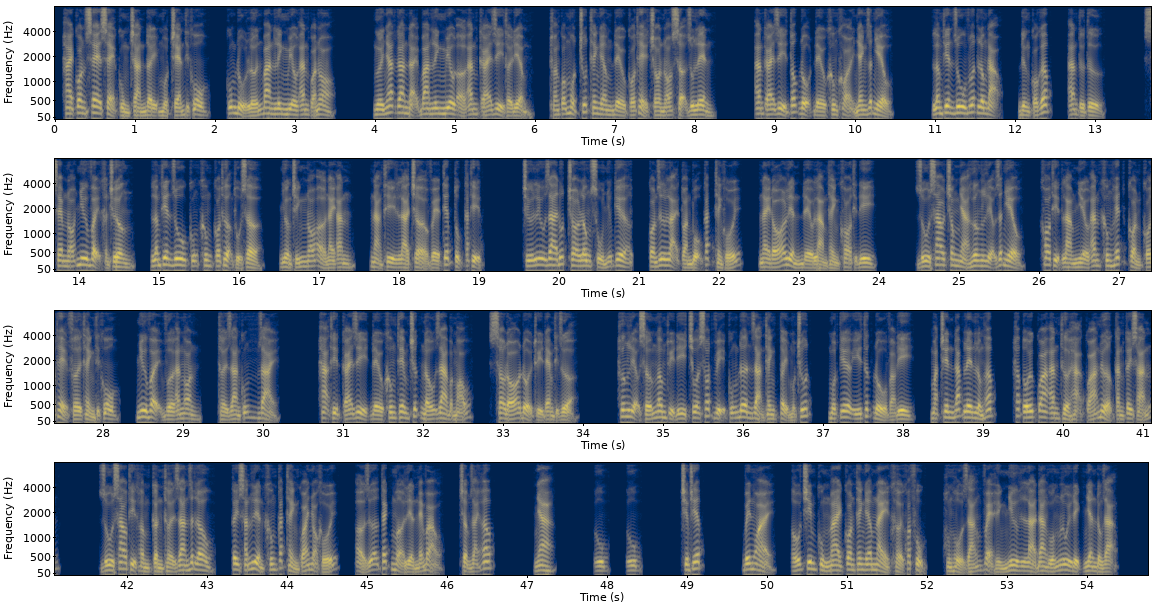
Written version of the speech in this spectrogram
Hai con xe sẻ cùng tràn đầy một chén thịt khô, cũng đủ lớn ban linh miêu ăn quá no. Người nhát gan đại ban linh miêu ở ăn cái gì thời điểm, thoáng có một chút thanh âm đều có thể cho nó sợ run lên ăn cái gì tốc độ đều không khỏi nhanh rất nhiều. Lâm thiên du vớt lông đạo, đừng có gấp, ăn từ từ. Xem nó như vậy khẩn trương, lâm thiên du cũng không có thượng thủ sở, nhường chính nó ở này ăn, nàng thì là trở về tiếp tục cắt thịt. Chứ lưu ra đút cho lông xù những kia, còn dư lại toàn bộ cắt thành khối, này đó liền đều làm thành kho thịt đi. Dù sao trong nhà hương liệu rất nhiều, kho thịt làm nhiều ăn không hết còn có thể phơi thành thịt khô, như vậy vừa ăn ngon, thời gian cũng dài. Hạ thịt cái gì đều không thêm trước nấu ra bầm máu, sau đó đổi thủy đem thịt rửa hương liệu sớm ngâm thủy đi, chua sót vị cũng đơn giản thanh tẩy một chút, một tia ý thức đổ vào đi, mặt trên đắp lên lồng hấp hấp tối qua ăn thừa hạ quá nửa căn cây sắn. Dù sao thịt hầm cần thời gian rất lâu, cây sắn liền không cắt thành quá nhỏ khối, ở giữa tách mở liền ném vào, chậm rãi hấp. Nha. U u. Chiêm chiếp. Bên ngoài, ấu chim cùng mai con thanh em này khởi khắc phục, hùng hổ dáng vẻ hình như là đang uống lui địch nhân đồng dạng.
